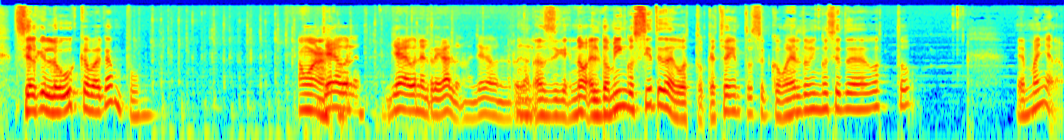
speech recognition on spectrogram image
si alguien lo busca, va a campo. Ah, bueno. Llega con, el, llega con el regalo, ¿no? Llega con el regalo. Así que, no, el domingo 7 de agosto, ¿cachai? Entonces, como es el domingo 7 de agosto, es mañana.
